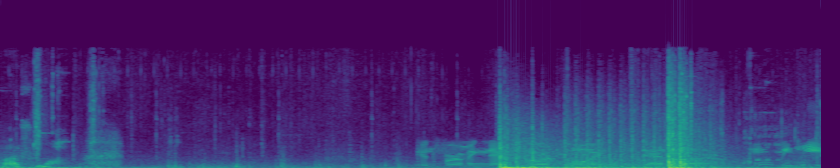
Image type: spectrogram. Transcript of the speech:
Ah, c'est mort. Confirming next hardpoint. Stand by. Moving here.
